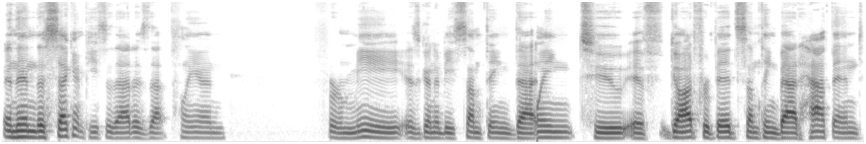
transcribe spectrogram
And then the second piece of that is that plan for me is going to be something that going to if God forbid something bad happened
